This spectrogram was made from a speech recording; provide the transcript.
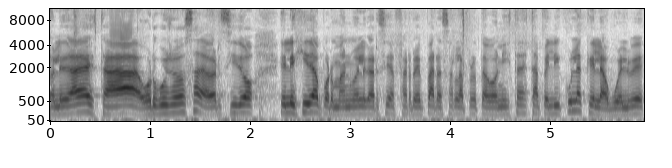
Soledad está orgullosa de haber sido elegida por Manuel García Ferré para ser la protagonista de esta película que la vuelve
